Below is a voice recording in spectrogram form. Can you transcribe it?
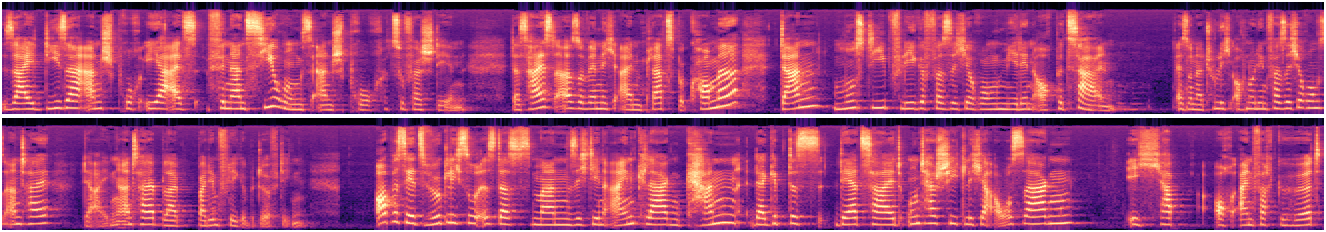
sei dieser Anspruch eher als Finanzierungsanspruch zu verstehen. Das heißt also, wenn ich einen Platz bekomme, dann muss die Pflegeversicherung mir den auch bezahlen. Also natürlich auch nur den Versicherungsanteil, der Eigenanteil bleibt bei dem Pflegebedürftigen. Ob es jetzt wirklich so ist, dass man sich den einklagen kann, da gibt es derzeit unterschiedliche Aussagen. Ich habe auch einfach gehört,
